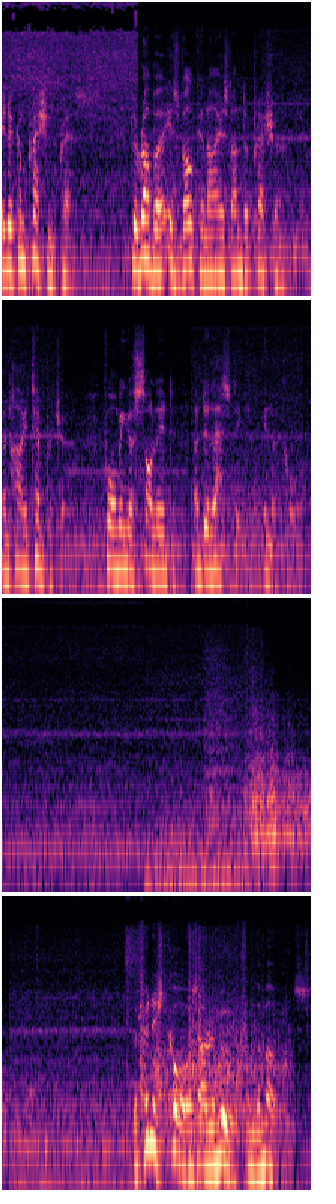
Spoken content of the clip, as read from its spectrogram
In a compression press, the rubber is vulcanized under pressure and high temperature, forming a solid and elastic inner core. The finished cores are removed from the molds.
